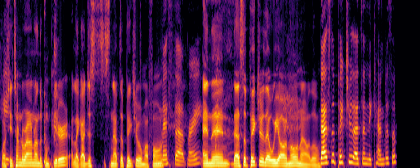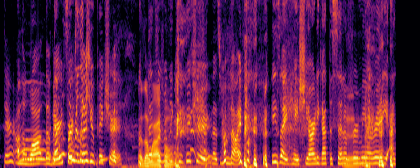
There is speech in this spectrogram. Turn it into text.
while He- she turned around on the computer, like I just snapped a picture with my phone, messed up, right? and then that's the picture that we all know now though. That's the picture that's in the canvas up there on the Oh, wall. The very was first a really one. cute picture. That's on my That's a really cute picture. That's from the iPhone. He's like, hey, she already got the setup for me already. I,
